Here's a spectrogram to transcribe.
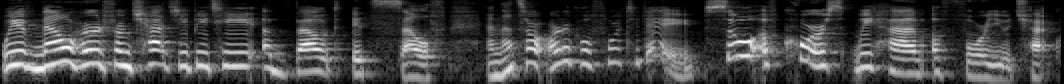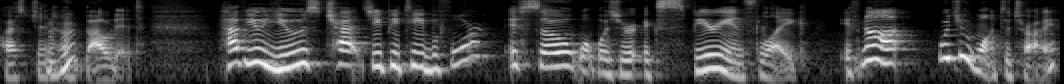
we have now heard from ChatGPT about itself, and that's our article for today. So, of course, we have a for you chat question about it. Have you used ChatGPT before? If so, what was your experience like? If not, would you want to try?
